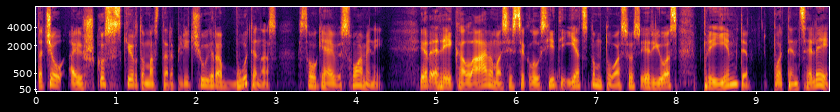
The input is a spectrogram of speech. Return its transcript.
Tačiau aiškus skirtumas tarp lyčių yra būtinas saugiai visuomeniai. Ir reikalavimas įsiklausyti į atstumtuosius ir juos priimti potencialiai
